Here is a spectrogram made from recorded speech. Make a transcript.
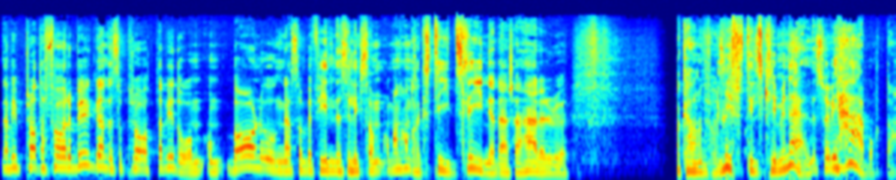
när vi pratar förebyggande så pratar vi då om, om, barn och unga som befinner sig, liksom, om man har någon slags tidslinje där så här är du, vad kallar man det för, livsstilskriminell, så är vi här borta.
